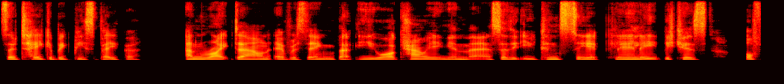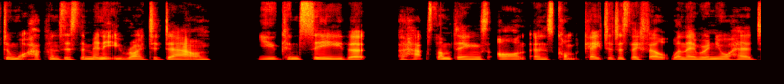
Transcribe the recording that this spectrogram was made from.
So take a big piece of paper and write down everything that you are carrying in there so that you can see it clearly because often what happens is the minute you write it down, you can see that perhaps some things aren't as complicated as they felt when they were in your head,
